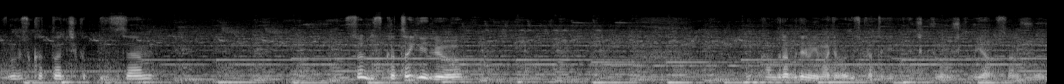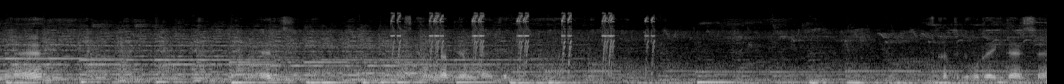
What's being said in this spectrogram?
Şöyle üst kattan çıkıp gitsem. Sen üst kata geliyor. Kandırabilir miyim acaba? Üst kata çıkıyormuş gibi yapsam şöyle. Evet. Biraz kandırabilirim belki. Bir odaya giderse.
